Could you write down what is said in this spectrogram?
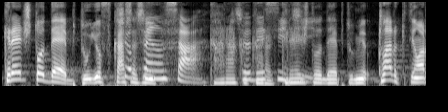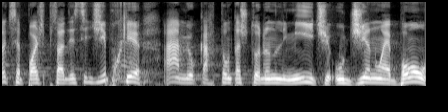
crédito ou débito? E eu ficasse Deixa eu assim. Pensar. Caraca, eu cara, decidir. crédito ou débito? Meu... Claro que tem hora que você pode precisar decidir, porque, é. ah, meu cartão tá estourando o limite, o dia não é bom,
